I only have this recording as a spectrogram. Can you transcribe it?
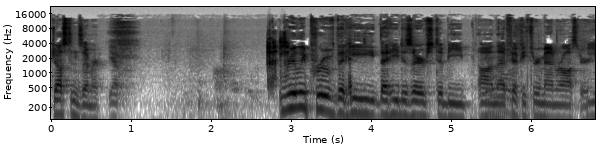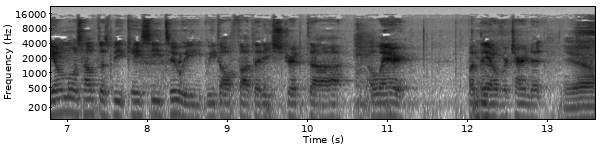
Justin Zimmer, Yep. really proved that he that he deserves to be on that fifty three man roster. He almost helped us beat KC too. We we all thought that he stripped uh, Helaire, but they overturned it. Yeah,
